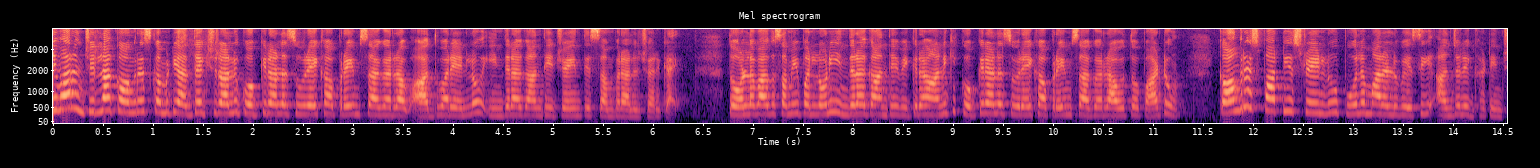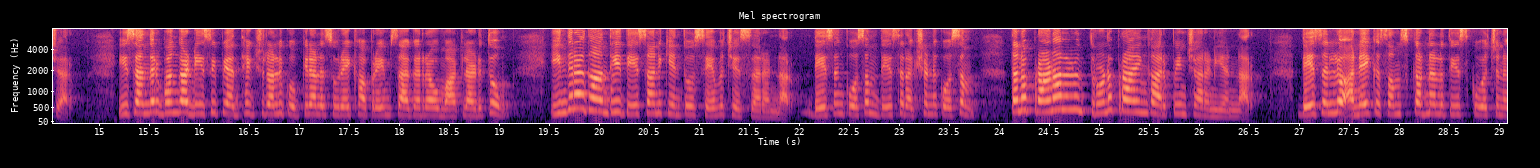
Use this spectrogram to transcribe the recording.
శనివారం జిల్లా కాంగ్రెస్ కమిటీ అధ్యక్షురాలు కొక్కిరాల సురేఖ ప్రేమ్ సాగర్ రావు ఆధ్వర్యంలో ఇందిరాగాంధీ జయంతి సంబరాలు జరిగాయి. తోళ్ళవాగు సమీపంలోని ఇందిరాగాంధీ విగ్రహానికి కొక్కిరాల సురేఖ ప్రేమ్ సాగర్ రావుతో పాటు కాంగ్రెస్ పార్టీ శ్రేణులు పూలమాలలు వేసి అంజలి ఘటించారు. ఈ సందర్భంగా డీసీపీ అధ్యక్షురాలు కొక్కిరాల సురేఖ ప్రేమ్ సాగర్ రావు మాట్లాడుతూ ఇందిరాగాంధీ దేశానికి ఎంతో సేవ చేశారన్నారు. దేశం కోసం దేశ రక్షణ కోసం తన ప్రాణాలను తృణప్రాయంగా అర్పించారని అన్నారు. దేశంలో అనేక సంస్కరణలు తీసుకువచ్చిన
